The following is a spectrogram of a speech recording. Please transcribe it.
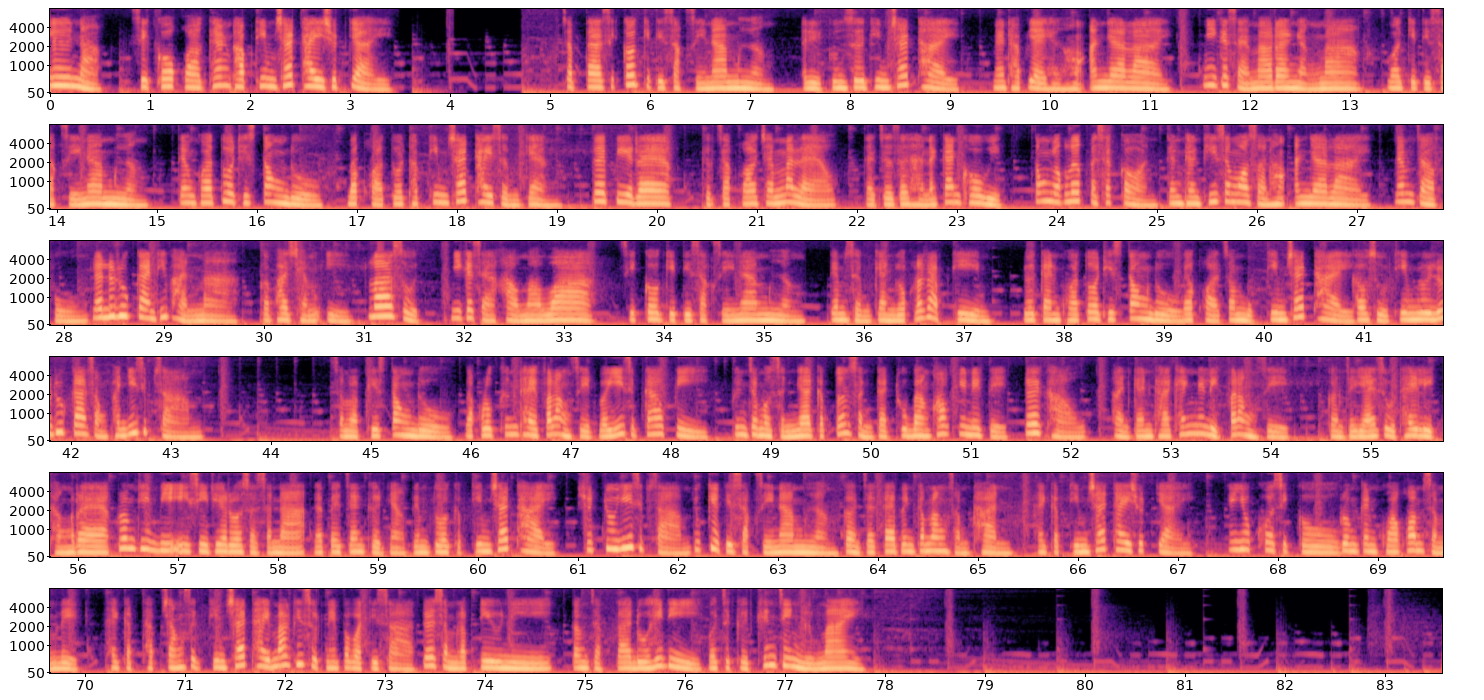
ลื่นหนัก ซิโก้คว้าแข้งทัพทีมชาติไทยชุดใหญ่ จับตาซิโก้กิติศักดิ์ศรีนาเมือง อดีตกุนซือทีมชาติไทย แม่ทัพใหญ่แห่งหออัญญาลาย มีกระแสมาแรงอย่างมาก ว่ากิติศักดิ์ศรีนาเมือง เต็มคว้าตัวทิสตองโด บักขวาตัวทัพทีมชาติไทยเสริมแก่งโดยปีแรกเกือบจะคว้าแชมป์มาแล้ว แต่เจอสถานการณ์โควิด ต้องยกเลิกไปซะก่อน ทั้งทั้งๆที่สโมสรหองอัญญาลายนำจ่าฝูง และฤดูกาลที่ผ่านมาก็พาแชมป์อีก ล่าสุด มีกระแสข่าวมาว่าซิโก้กิติศักดิ์ศรีนาเมือง เตรียมเสริมแกร่งยกระดับทีม โดยการคว้าตัวทิสตองโดและคว้าจอมบุกทีมชาติไทย เข้าสู่ทีมลุยฤดูกาล 2023 สำหรับทิสตองโด บักลูกครึ่งไทยฝรั่งเศสวัย 29 ปี เพิ่งจะหมดสัญญากับต้นสังกัดทูบังคอกยูไนเต็ดด้วยเขา ผ่านการค้าแข้งในลีกฝรั่งเศส ก่อนจะย้ายสู่ไทยลีกครั้งแรก ร่วมทีม BEC เทโรศาสนะและไปแจ้งเกิดอย่างเต็มตัวกับทีมชาติไทย ชุดยู23ยุคเกียรติศักดิ์ศรีนาเมือง ก่อนจะกลายเป็นกำลังสำคัญ ให้กับทีมชาติไทยชุดใหญ่ในยุคโคซิโกรวมกันคว้าความสำเร็จให้กับทัพช้างศึกทีมชาติไทยมากที่สุดในประวัติศาสตร์ ด้วยสำหรับดีลนี้ ต้องจับตาดูให้ดีว่าจะเกิดขึ้นจริงหรือไม่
